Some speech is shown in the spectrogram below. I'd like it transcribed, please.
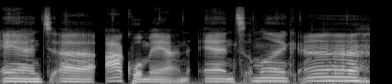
and uh, Aquaman, and I'm like, uh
